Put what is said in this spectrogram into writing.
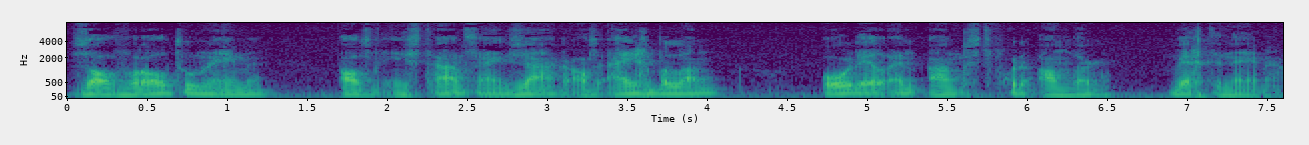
zal vooral toenemen als we in staat zijn zaken als eigenbelang, oordeel en angst voor de ander weg te nemen.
